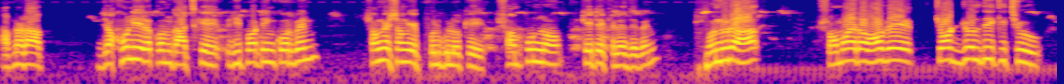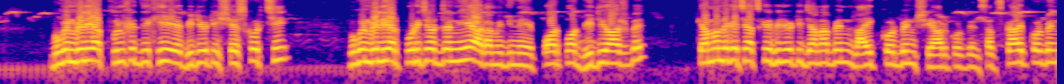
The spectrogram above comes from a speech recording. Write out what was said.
আপনারা যখনই এরকম গাছকে রিপোর্টিং করবেন, সঙ্গে সঙ্গে ফুলগুলোকে সম্পূর্ণ কেটে ফেলে দেবেন। বন্ধুরা, সময়ের অভাবে চট জলদি কিছু বুগনভেলিয়ার ফুলকে দেখিয়ে ভিডিওটি শেষ করছি। বুগনভেলিয়ার পরিচর্যা নিয়ে আগামী দিনে পরপর ভিডিও আসবে। কেমন লেগেছে আজকের ভিডিওটি জানাবেন, লাইক করবেন, শেয়ার করবেন, সাবস্ক্রাইব করবেন।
